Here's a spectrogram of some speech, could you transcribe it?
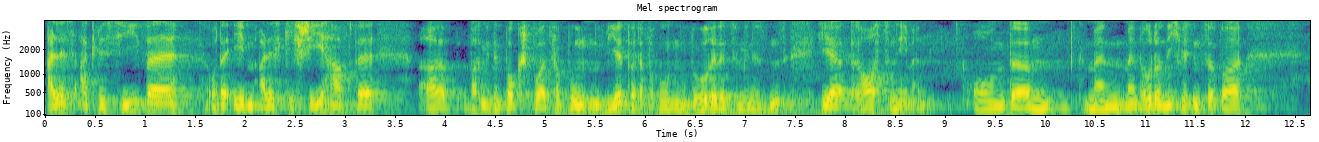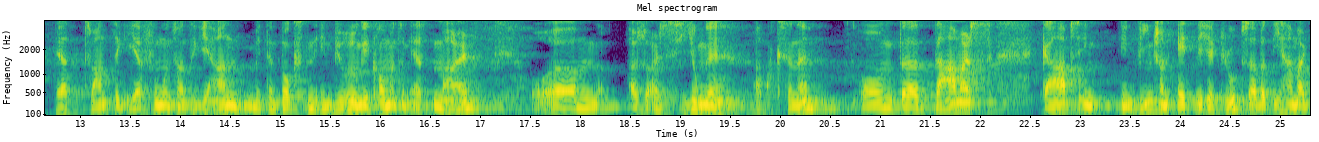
alles Aggressive oder eben alles Klischeehafte, äh, was mit dem Boxsport verbunden wird oder verbunden wurde zumindestens, hier rauszunehmen. Und ähm, mein, mein Bruder und ich, wir sind so vor ja, 20, eher 25 Jahren mit dem Boxen in Berührung gekommen zum ersten Mal, ähm, also als junge Erwachsene und äh, damals gab es in, in Wien schon etliche Clubs, aber die haben halt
